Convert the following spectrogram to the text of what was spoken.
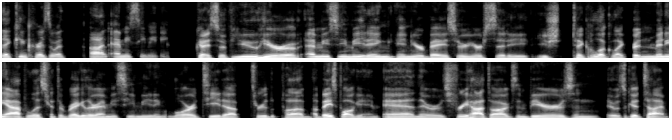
That concurs with an MEC meeting. Okay, so if you hear of MEC meeting in your base or your city, you should take a look. Like in Minneapolis at the regular MEC meeting, Laura teed up through the pub a baseball game and there was free hot dogs and beers and it was a good time.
